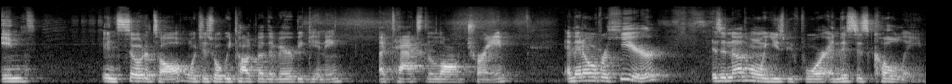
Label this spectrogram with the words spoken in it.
in, inositol, which is what we talked about at the very beginning, attached to the long train. And then over here is another one we used before, and this is choline.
